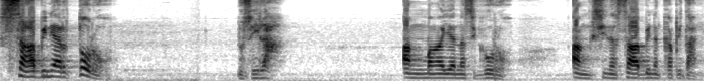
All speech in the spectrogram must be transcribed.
Sabi ni Arturo, Lucila, ang mga yan na siguro ang sinasabi ng kapitan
